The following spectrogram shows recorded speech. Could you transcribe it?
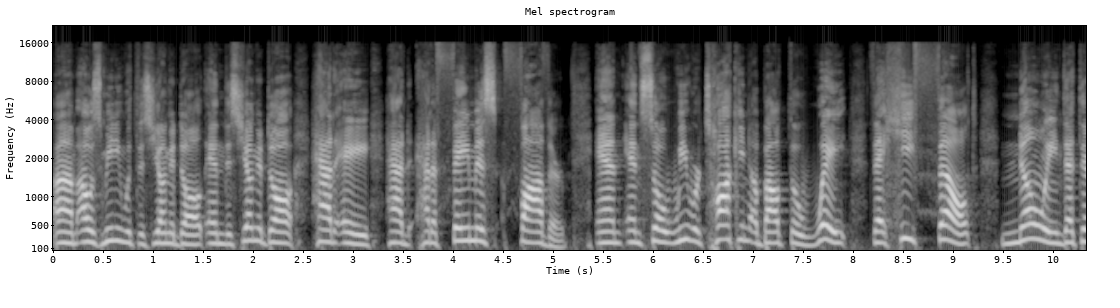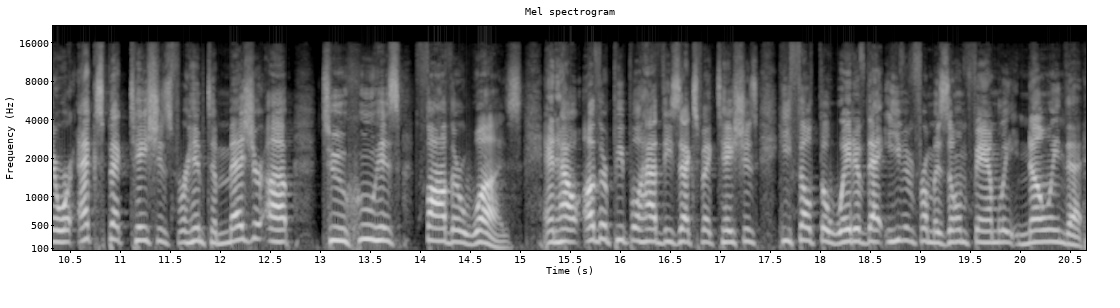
Um, I was meeting with this young adult, and this young adult had a had had a famous father, and and so we were talking about the weight that he felt, knowing that there were expectations for him to measure up to who his father was and how other people had these expectations. He felt the weight of that even from his own family, knowing that,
